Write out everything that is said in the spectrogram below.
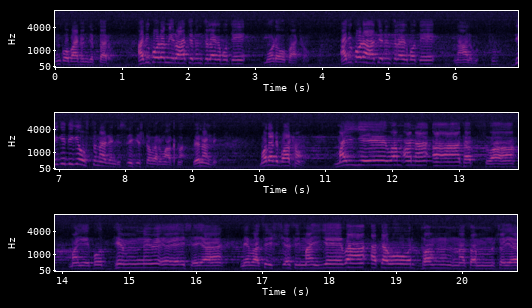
ఇంకో పాఠం చెప్తారు. అది కూడా మీరు ఆచరించలేకపోతే మూడవ పాఠం. అది కూడా ఆచరించలేకపోతే నాలుగు. దిగి దిగి వస్తున్నాడండి శ్రీకృష్ణ పరమాత్మ. వినండి. మొదటి పాఠం. మయ్యేవం అన ఆధత్స్వ మయి బుద్ధిం నివేశయ నివసిష్యసి మయ్యేవ అత ఊర్ధ్వం న సంశయ.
